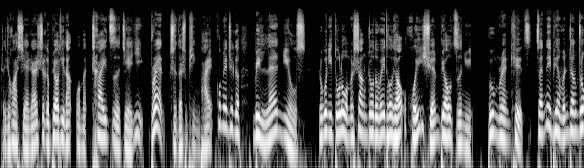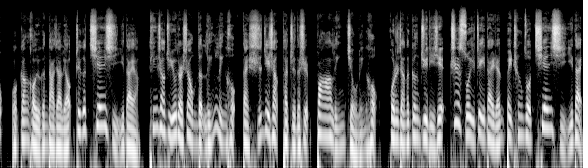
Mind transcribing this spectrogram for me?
这句话显然是个标题党，我们拆字解义，brand 指的是品牌，后面这个 millennials，如果你读了我们上周的微头条回旋镖子女 boomerang kids，在那篇文章中，我刚好有跟大家聊这个千禧一代啊，听上去有点像我们的零零后，但实际上它指的是八零九零后。或者讲的更具体些，之所以这一代人被称作千禧一代，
